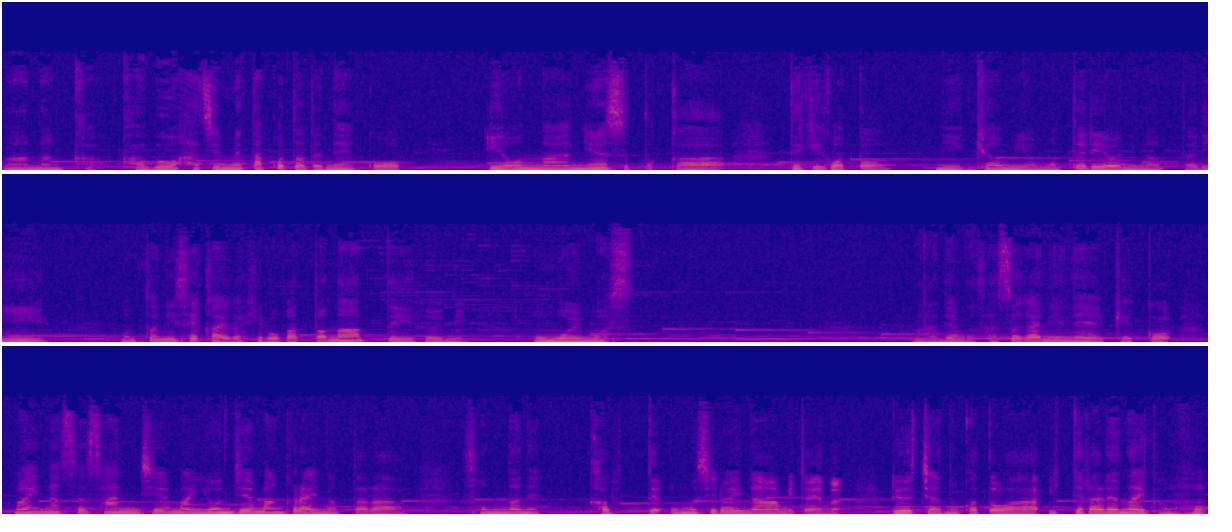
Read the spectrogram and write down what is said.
まあなんか株を始めたことでねこういろんなニュースとか出来事に興味を持てるようになったり本当に世界が広がったなっていうふうに思います。まあでもさすがにね結構マイナス30万40万くらいになったらそんなね株って面白いなみたいなりゅうちゃんのことは言ってられないかも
